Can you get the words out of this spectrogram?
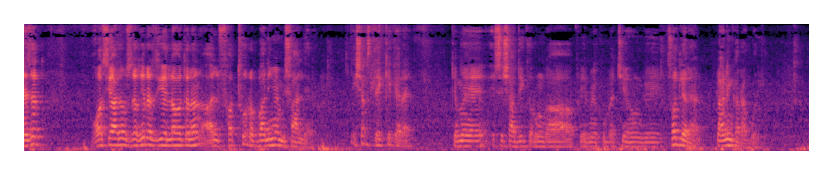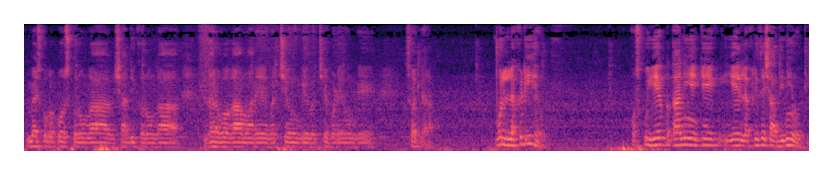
हज़रत गौस आज़म सग़ीर रज़ी अल्लाह रब्बानी में मिसाल दे रहा है। एक शख्स देख के कह रहा है कि मैं इससे शादी करूँगा, फिर मेरे को बच्चे होंगे। सोच ले रहा है प्लानिंग कर रहा पूरी। मैं इसको प्रपोज करूँगा, शादी करूँगा, घर होगा, हमारे बच्चे होंगे, बच्चे बड़े होंगे। सोच ले रहा वो लकड़ी है वो। उसको ये पता नहीं है कि ये लकड़ी से शादी नहीं होती।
